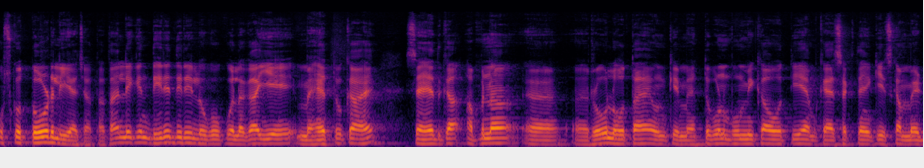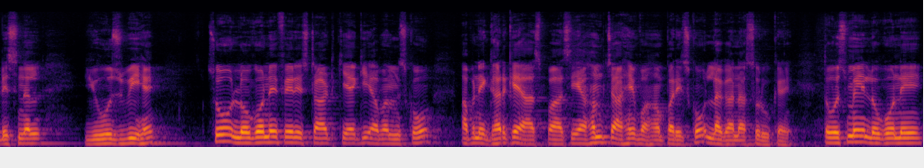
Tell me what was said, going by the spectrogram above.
उसको तोड़ लिया जाता था, लेकिन धीरे धीरे लोगों को लगा ये महत्व का है। शहद का अपना रोल होता है, उनकी महत्वपूर्ण भूमिका होती है। हम कह सकते हैं कि इसका मेडिसिनल यूज़ भी है। सो लोगों ने फिर स्टार्ट किया कि अब हम इसको अपने घर के आसपास या हम चाहें वहाँ पर इसको लगाना शुरू करें। तो उसमें लोगों ने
